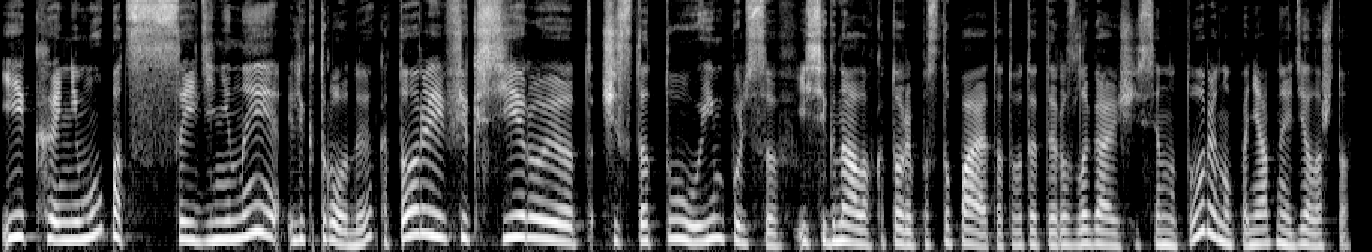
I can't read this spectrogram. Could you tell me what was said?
и к нему подсоединены электроды, которые фиксируют частоту импульсов и сигналов, которые поступают от вот этой разлагающейся натуры. Ну, понятное дело, что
